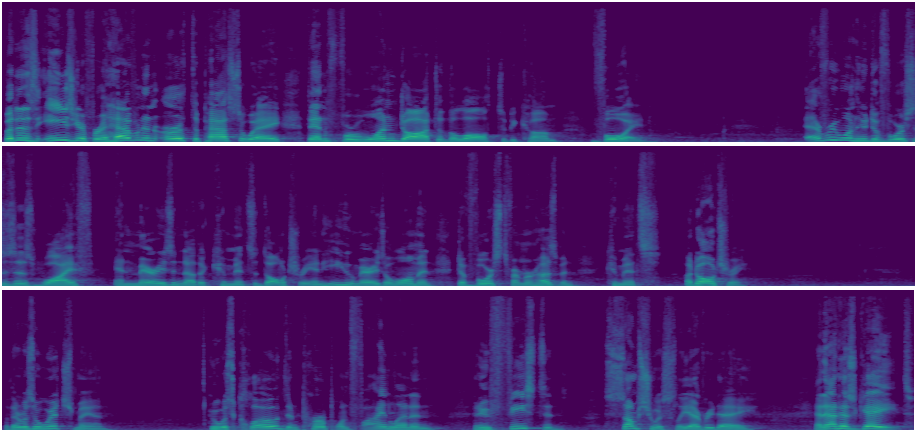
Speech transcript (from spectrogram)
But it is easier for heaven and earth to pass away than for one dot of the law to become void. Everyone who divorces his wife and marries another commits adultery, and he who marries a woman divorced from her husband commits adultery. There was a rich man who was clothed in purple and fine linen, and who feasted sumptuously every day. And at his gate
